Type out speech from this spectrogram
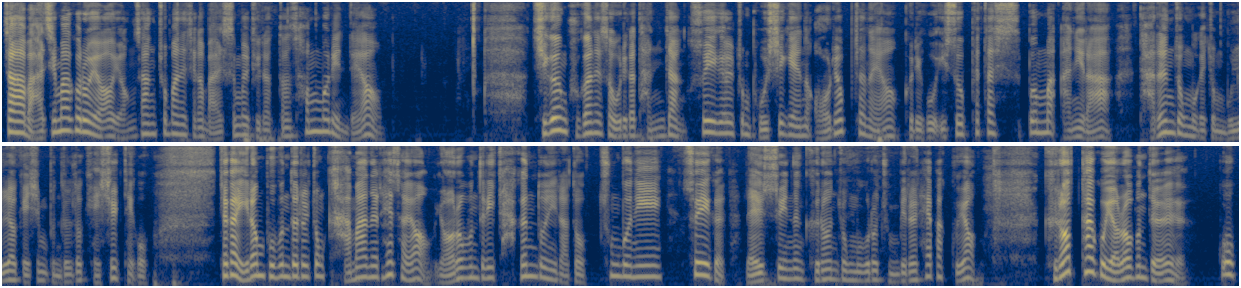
자, 마지막으로요. 영상 초반에 제가 말씀을 드렸던 선물인데요. 지금 구간에서 우리가 단장 수익을 좀 보시기에는 어렵잖아요. 그리고 이수 페타시스뿐만 아니라 다른 종목에 좀 물려 계신 분들도 계실 테고 제가 이런 부분들을 좀 감안을 해서요. 여러분들이 작은 돈이라도 충분히 수익을 낼 수 있는 그런 종목으로 준비를 해 봤고요. 그렇다고 여러분들 꼭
